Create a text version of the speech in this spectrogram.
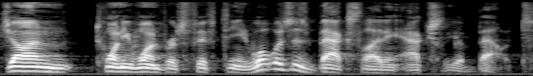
John 21, verse 15. What was his backsliding actually about?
